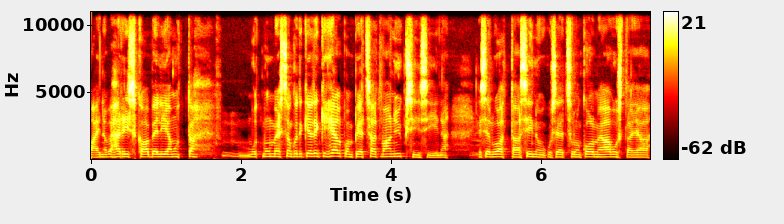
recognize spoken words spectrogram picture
aina vähän riskaabelia, mutta, mutta mun mielestä se on kuitenkin jotenkin helpompi, että sä oot vaan yksin siinä. Ja se luottaa sinuun, kuin se, että sulla on kolme avustajaa,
